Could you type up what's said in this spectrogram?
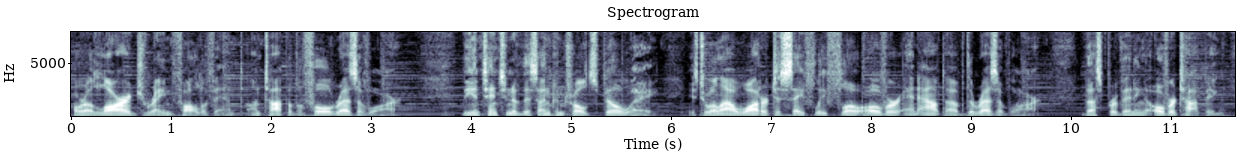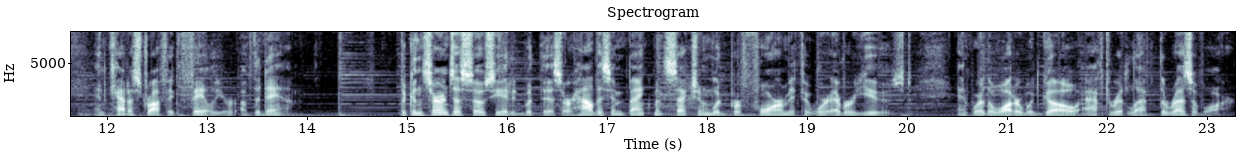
or a large rainfall event on top of a full reservoir, the intention of this uncontrolled spillway is to allow water to safely flow over and out of the reservoir thus preventing overtopping and catastrophic failure of the dam. The concerns associated with this are how this embankment section would perform if it were ever used, and where the water would go after it left the reservoir.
